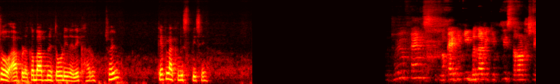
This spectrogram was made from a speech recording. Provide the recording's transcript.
જો આપણે કબાબને તોડીને દેખાડું. જોયું? કેટલા ક્રિસ્પી છે. બનાવવી કેટલી સરળ છે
